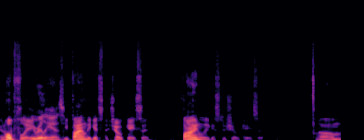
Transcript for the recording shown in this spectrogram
And hopefully he really is. he finally gets to showcase it. Finally gets to showcase it. Um,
